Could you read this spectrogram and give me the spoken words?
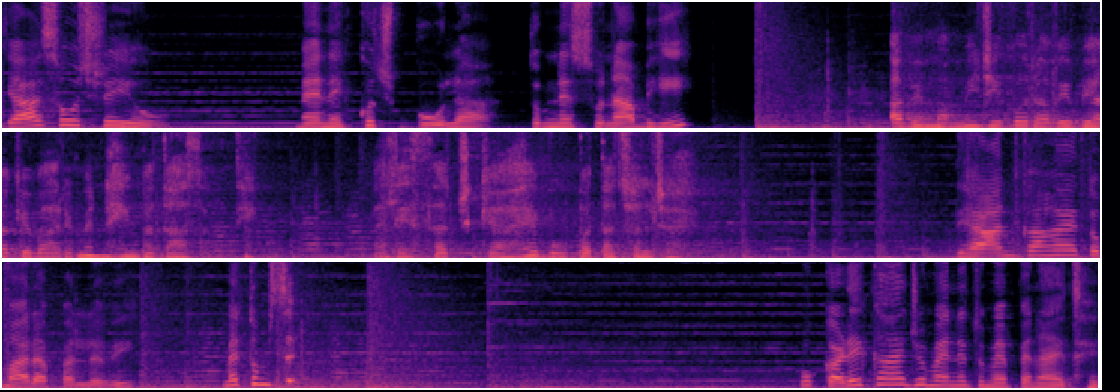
क्या सोच रही हो? मैंने कुछ बोला, तुमने सुना भी? अभी मम्मी जी को रवि भैया के बारे में नहीं बता सकती। पहले सच क्या है वो पता चल जाए। ध्यान कहाँ है तुम्हारा पल्लवी? मैं तुमसे वो कड़े कहाँ हैं जो मैंने तुम्हें पहनाए थे?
